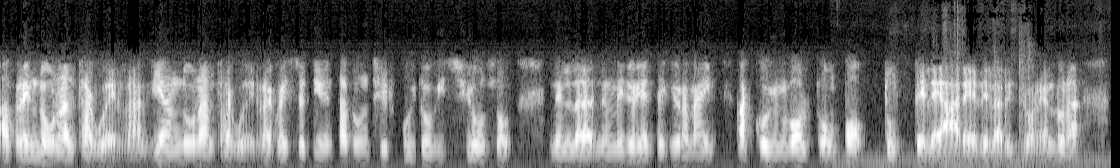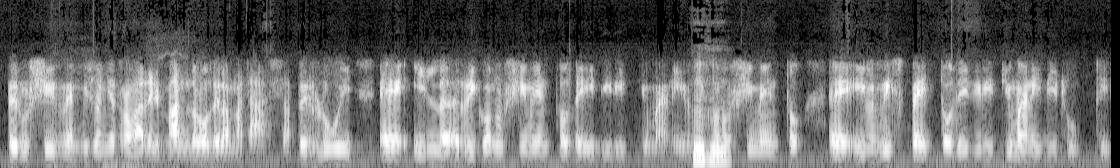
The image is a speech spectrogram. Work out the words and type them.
aprendo un'altra guerra, avviando un'altra guerra. Questo è diventato un circuito vizioso nel, nel, Medio Oriente che oramai ha coinvolto un po' tutte le aree della regione. Allora, per uscirne bisogna trovare il bandolo della matassa. Per lui è il riconoscimento dei diritti umani. Il mhm. riconoscimento è il rispetto dei diritti umani di tutti.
